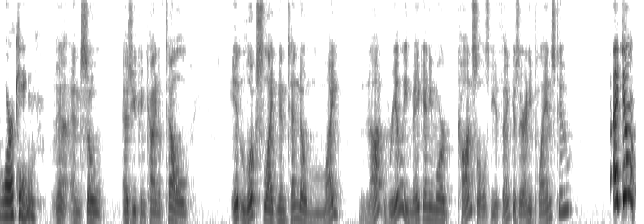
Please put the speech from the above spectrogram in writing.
working. Yeah, and so as you can kind of tell, it looks like Nintendo might not really make any more consoles, do you think? Is there any plans to? I don't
